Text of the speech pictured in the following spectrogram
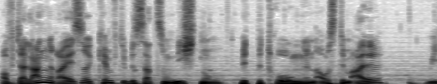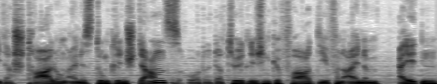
Auf der langen Reise kämpft die Besatzung nicht nur mit Bedrohungen aus dem All, wie der Strahlung eines dunklen Sterns oder der tödlichen Gefahr, die von einem alten,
